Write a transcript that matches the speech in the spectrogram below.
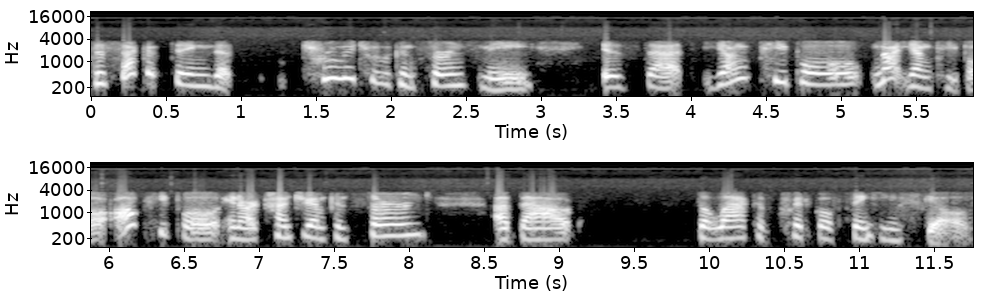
the second thing that truly, truly concerns me is that young people, not young people, all people in our country, I'm concerned about the lack of critical thinking skills.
